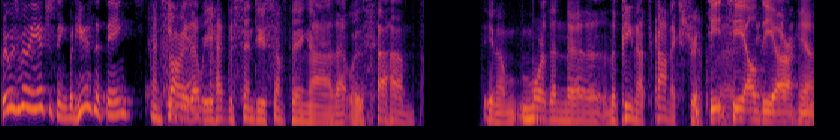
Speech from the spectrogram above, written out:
But it was really interesting. But here's the thing. I'm sorry In that we had to send you something uh, that was, um, you know, more than the the Peanuts comic strip. T- Uh, TLDR, yeah.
